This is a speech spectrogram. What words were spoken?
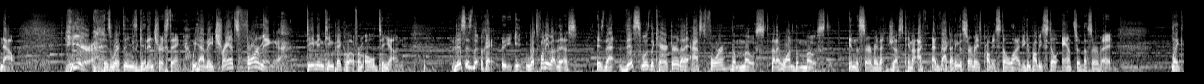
Now, here is where things get interesting. We have a transforming Demon King Piccolo from old to young. This is the okay. What's funny about this is that this was the character that I asked for the most, that I wanted the most in the survey that just came out. I, in fact, I think the survey is probably still live. You can probably still answer the survey. Like,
